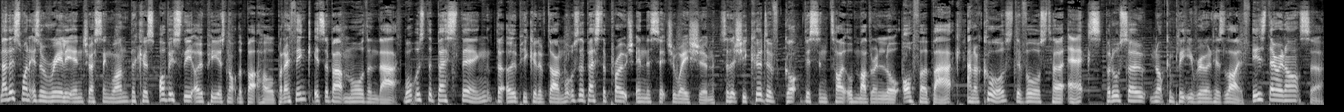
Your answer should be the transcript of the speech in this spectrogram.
Now, this one is a really interesting one because obviously OP is not the butthole, but I think it's about more than that. What was the best thing that OP could have done? What was the best approach in this situation so that she could have got this entitled mother in law off her back and, of course, divorced her ex, but also not completely ruined his life? Is there an answer?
